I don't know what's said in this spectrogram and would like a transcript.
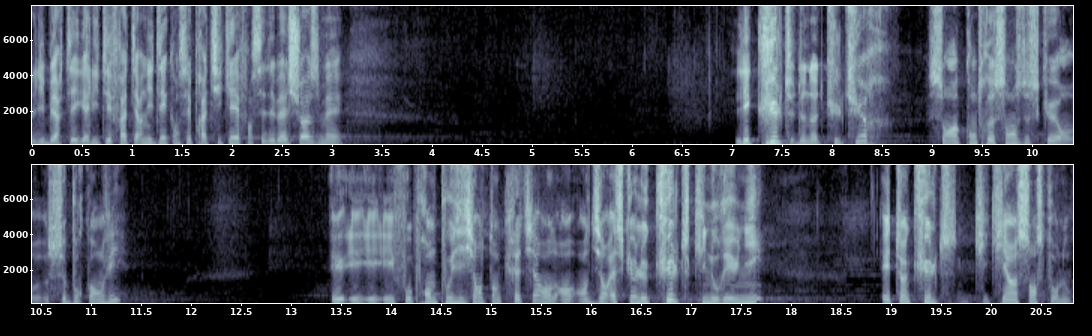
liberté, égalité, fraternité, quand c'est pratiqué, enfin, c'est des belles choses, mais les cultes de notre culture sont un contresens de ce, que, ce pourquoi on vit. Et, il faut prendre position en tant que chrétien en, disant est-ce que le culte qui nous réunit est un culte qui, a un sens pour nous?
